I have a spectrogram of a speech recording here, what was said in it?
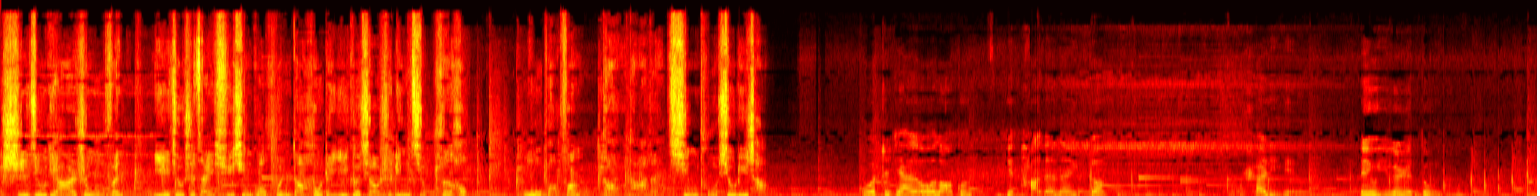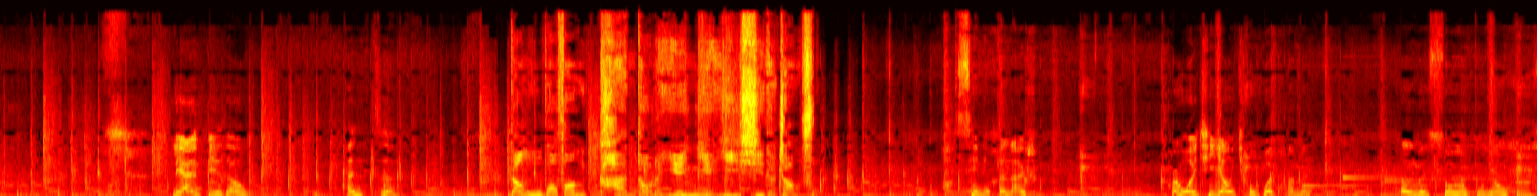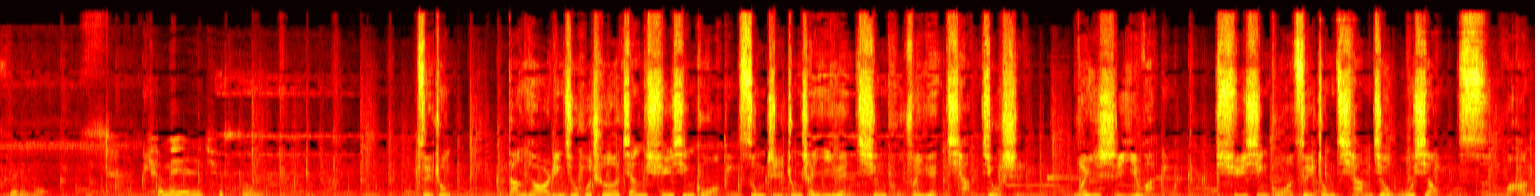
十九点二十五分，也就是在徐兴国昏倒后的一个小时零九分后，吴宝芳到达了青浦修理厂。我只见了我老公自己躺在那个车里面，没有一个人动，脸憋得很紫。当吴宝芳看到了奄奄一息的丈夫，心里很难受。而我去央求过他们，把他们送到公交公司里面，却没人去送。最终，当幺二零救护车将徐兴国送至中山医院青浦分院抢救时，为时已晚，徐兴国最终抢救无效死亡。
